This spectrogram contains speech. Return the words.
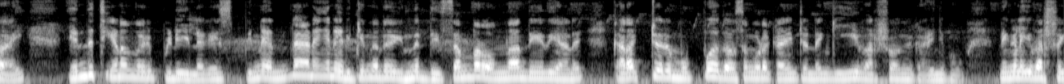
നേരമായി എന്ത് ചെയ്യണം എന്നൊരു പിടിയില്ല ഗൈസ് പിന്നെ എന്താണ് ഇങ്ങനെ ഇരിക്കുന്നത്? ഇന്ന് ഡിസംബർ ഒന്നാം തീയതിയാണ്. കറക്റ്റ് ഒരു മുപ്പത് ദിവസം കൂടെ കഴിഞ്ഞിട്ടുണ്ടെങ്കിൽ ഈ വർഷം അങ്ങ് കഴിഞ്ഞു പോകും. നിങ്ങൾ ഈ വർഷം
